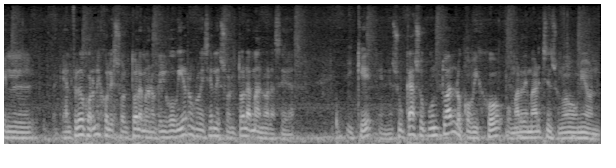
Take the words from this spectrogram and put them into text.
el, Alfredo Cornejo le soltó la mano, que el gobierno provincial le soltó la mano a las eras. Y que en su caso puntual lo cobijó Omar de Marche en su nueva unión.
